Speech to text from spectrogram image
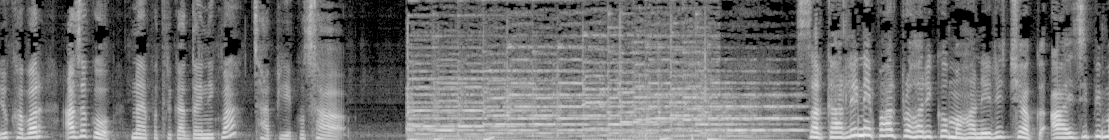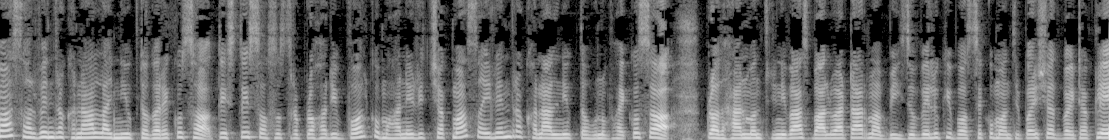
यो खबर आजको नयाँ पत्रिका दैनिकमा छापिएको छ। सरकारले नेपाल प्रहरीको महानिरीक्षक आईजीपीमा सर्वेन्द्र खनाललाई नियुक्त गरेको छ। त्यस्तै सशस्त्र प्रहरी बलको महानिरीक्षकमा शैलेन्द्र खनाल नियुक्त हुनुभएको छ। प्रधानमन्त्री निवास बालुवाटारमा हिजो बेलुकी बसेको मन्त्री परिषद बैठकले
